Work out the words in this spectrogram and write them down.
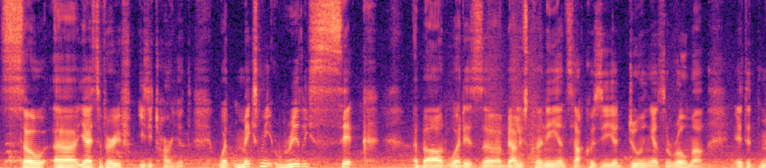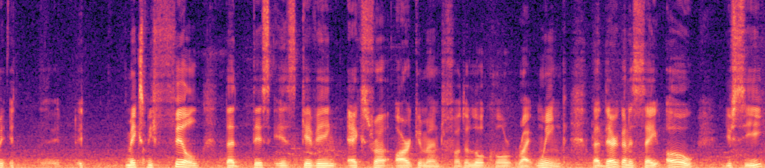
So uh, yeah, it's a very easy target. What makes me really sick about what is uh, Berlusconi and Sarkozy are doing as the Roma, it it, it it makes me feel that this is giving extra argument for the local right wing. That they're gonna say, oh, you see,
